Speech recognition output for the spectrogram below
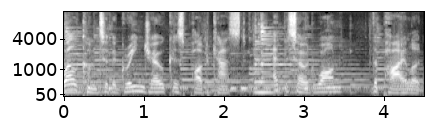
Welcome to the Green Jokers podcast, episode 1 The Pilot.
